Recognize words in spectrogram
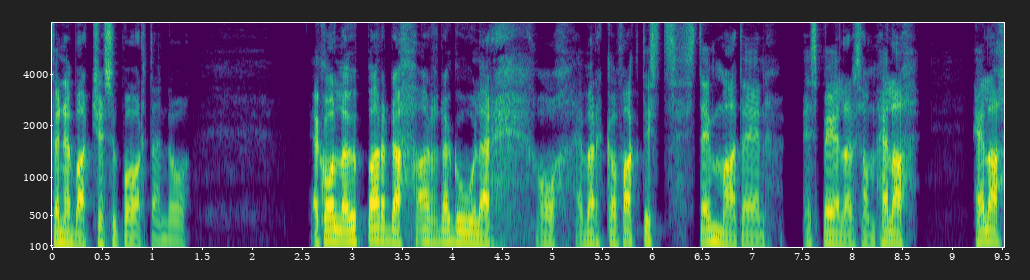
Fenerbahce-supporten då. Jag kollade upp Arda, Arda Guler och det verkar faktiskt stämma att det är en en spelare som hela, hela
